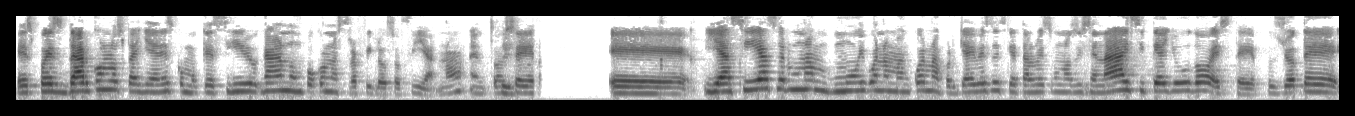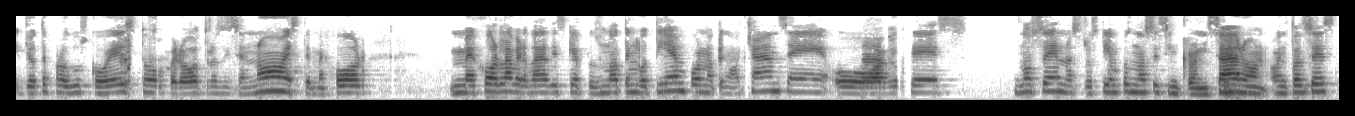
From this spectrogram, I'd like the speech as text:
es pues dar con los talleres como que sigan un poco nuestra filosofía, ¿no? Entonces, eh, y así hacer una muy buena mancuerna, porque hay veces que tal vez unos dicen, ay, sí te ayudo, este, pues yo te, yo te produzco esto, pero otros dicen, no, este, mejor, mejor la verdad es que pues no tengo tiempo, no tengo chance, o a veces, no sé, nuestros tiempos no se sincronizaron, o entonces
